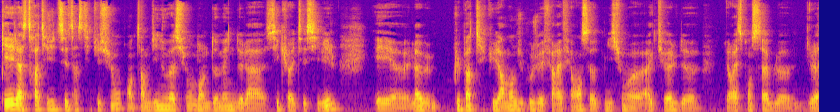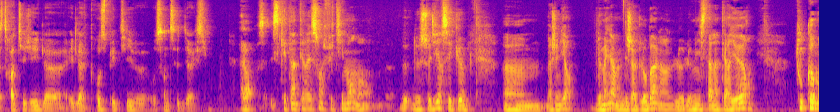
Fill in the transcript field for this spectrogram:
quelle est la stratégie de cette institution en termes d'innovation dans le domaine de la sécurité civile? Et euh, là, plus particulièrement, du coup, je vais faire référence à votre mission euh, actuelle de, responsable de la stratégie et de la prospective au sein de cette direction. Alors, ce qui est intéressant, effectivement, de, se dire, c'est que, euh, bah, dire, de manière déjà globale, hein, le, ministère de l'Intérieur, tout comme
